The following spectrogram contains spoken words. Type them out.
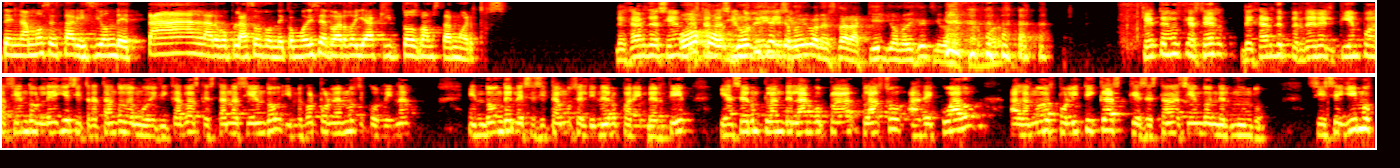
tengamos esta visión de tan largo plazo donde, como dice Eduardo, ya aquí todos vamos a estar muertos. Dejar de hacer. Ojo, yo dije que no iban a estar aquí, yo no dije que iban a estar muertos. ¿Qué tenemos que hacer? Dejar de perder el tiempo haciendo leyes y tratando de modificar las que están haciendo y mejor ponernos y coordinar en dónde necesitamos el dinero para invertir y hacer un plan de largo plazo adecuado a las nuevas políticas que se están haciendo en el mundo. Si seguimos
